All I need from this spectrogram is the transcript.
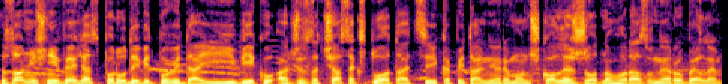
Зовнішній вигляд споруди відповідає її віку, адже за час експлуатації капітальний ремонт школи жодного разу не робили.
